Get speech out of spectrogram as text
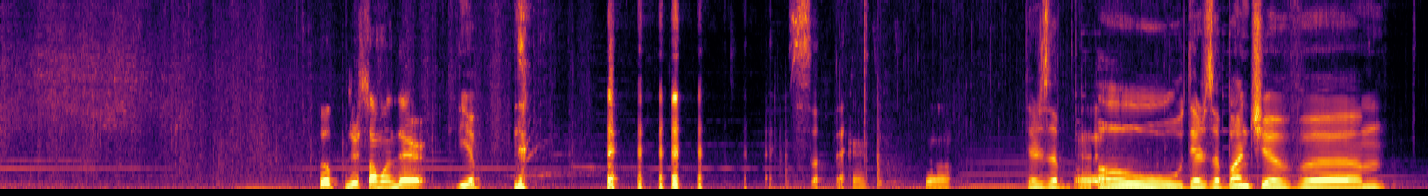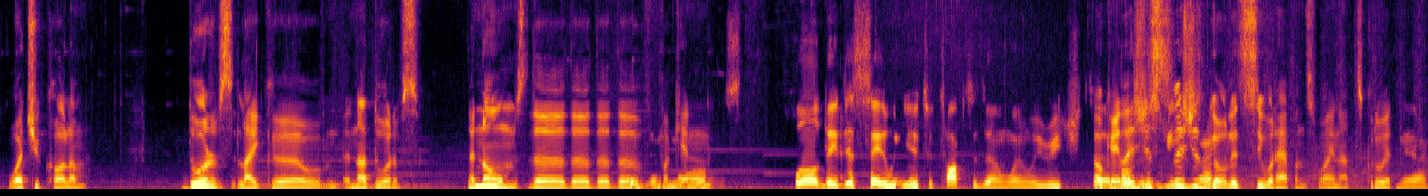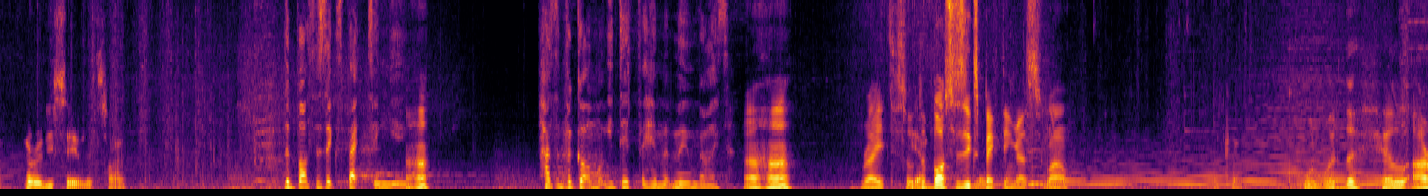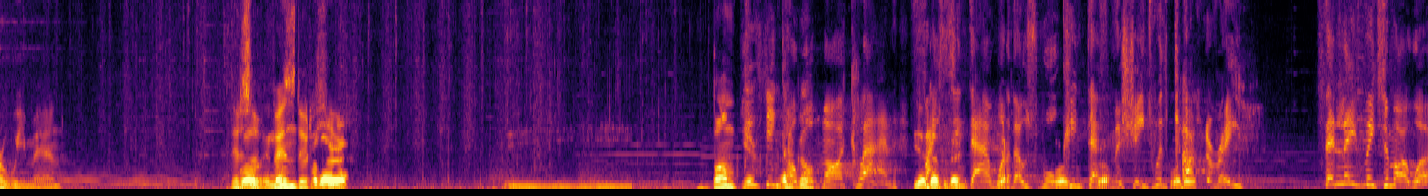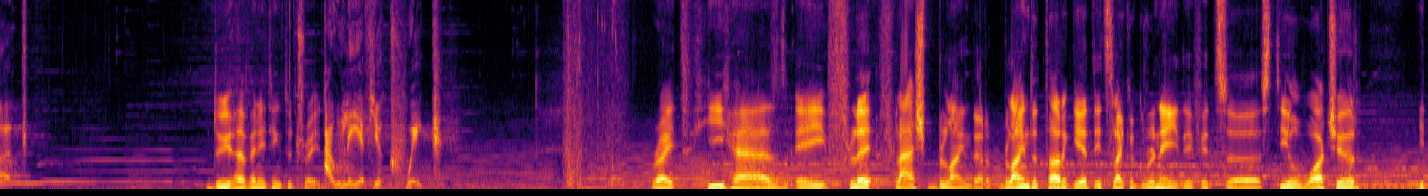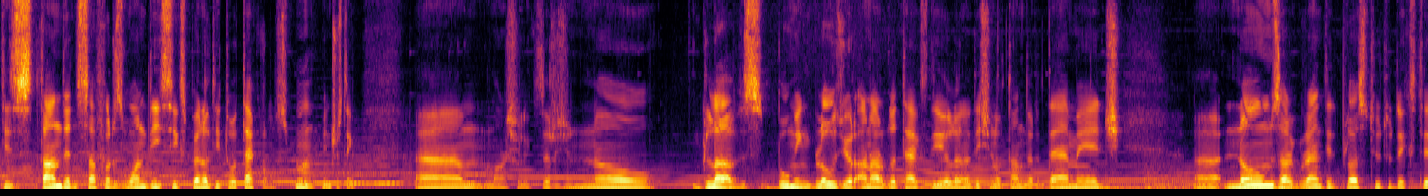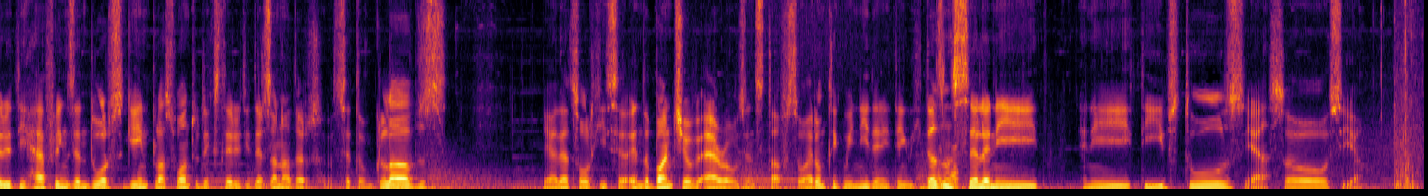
Oh, there's someone there. Yep. so that- Okay. So there's a Uh, oh, there's a bunch of um, what you call them, dwarves like uh, not dwarves, the gnomes, the the the the, the fucking. gnomes. Well, they did say we needed to talk to them when we reached. uh, Okay, let's just Gate, let's just right? go. Let's see what happens. Why not? Screw it. Yeah, already saved. It's fine. The boss is expecting you. Uh huh. Hasn't forgotten what you did for him at Moonrise. Uh huh. Right. So Yeah. the boss is expecting us. Wow. Okay. Cool. Where the hell are we, man? There's Well, a vendor here. Bump. You think I want my clan Yeah, facing better. down one of those walking Or- death well, machines with whatever. cutlery? Then leave me to my work. Do you have anything to trade? Only if you're quick. Right, he has a fla- flash blinder. Blind the target, it's like a grenade. If it's a steel watcher, It is stunned and suffers 1d6 penalty to attack rolls. Hmm, interesting. Um, martial exertion, no. Gloves. Booming blows your unarmed attacks deal an additional thunder damage. Uh, gnomes are granted plus 2 to dexterity. Halflings and dwarfs gain plus 1 to dexterity. There's another set of gloves. Yeah, that's all he said. And a bunch of arrows and stuff. So I don't think we need anything. He doesn't sell any any thieves tools. Yeah, so see ya.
